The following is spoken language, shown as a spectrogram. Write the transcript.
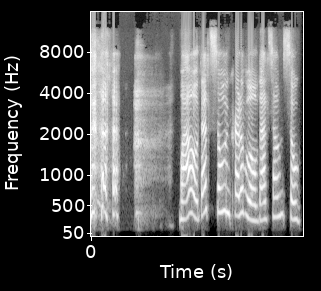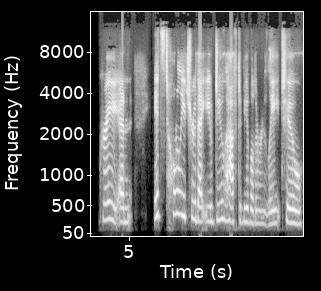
wow, that's so incredible. That sounds so great. And it's totally true that you do have to be able to relate to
